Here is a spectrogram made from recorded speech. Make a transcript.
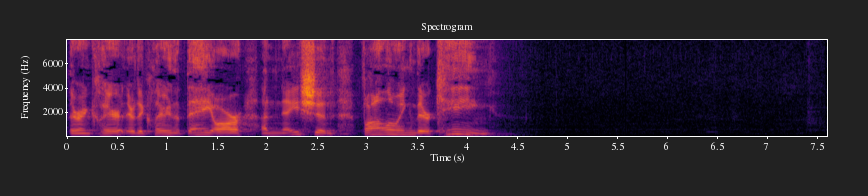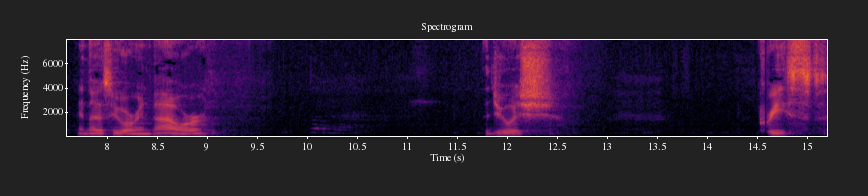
They're, declare, they're declaring that they are a nation following their king. And those who are in power, the Jewish priests,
